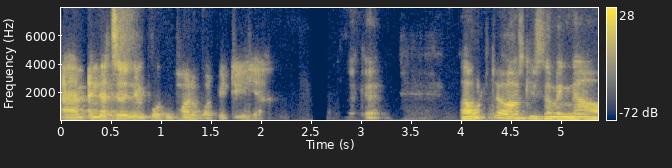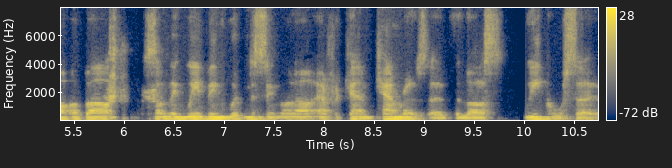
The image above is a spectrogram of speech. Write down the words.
Um, and that's an important part of what we do here. Okay. I wanted to ask you something now about something we've been witnessing on our African cameras over the last week or so.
